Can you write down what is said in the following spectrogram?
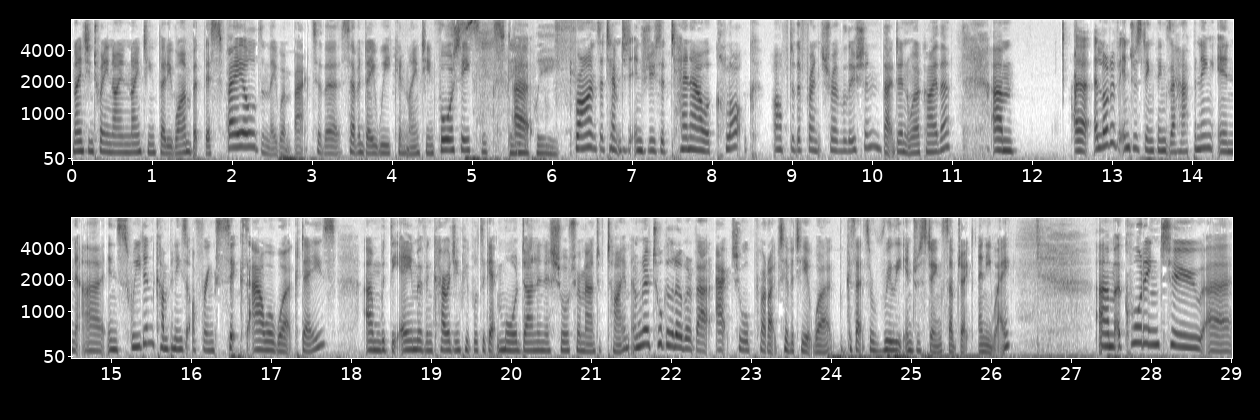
1929 and 1931, but this failed, and they went back to the seven day week in 1940. Six-day week. France attempted to introduce a 10 hour clock after the French Revolution. That didn't work either. Um, uh, a lot of interesting things are happening in uh, in Sweden. Companies offering six-hour work days um, with the aim of encouraging people to get more done in a shorter amount of time. I'm going to talk a little bit about actual productivity at work because that's a really interesting subject anyway. Um, according to uh,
